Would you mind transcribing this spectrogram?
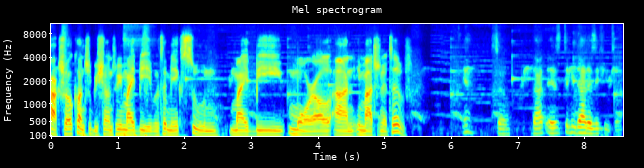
actual contributions we might be able to make soon might be moral and imaginative. Yeah. So that is to me that is the future.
